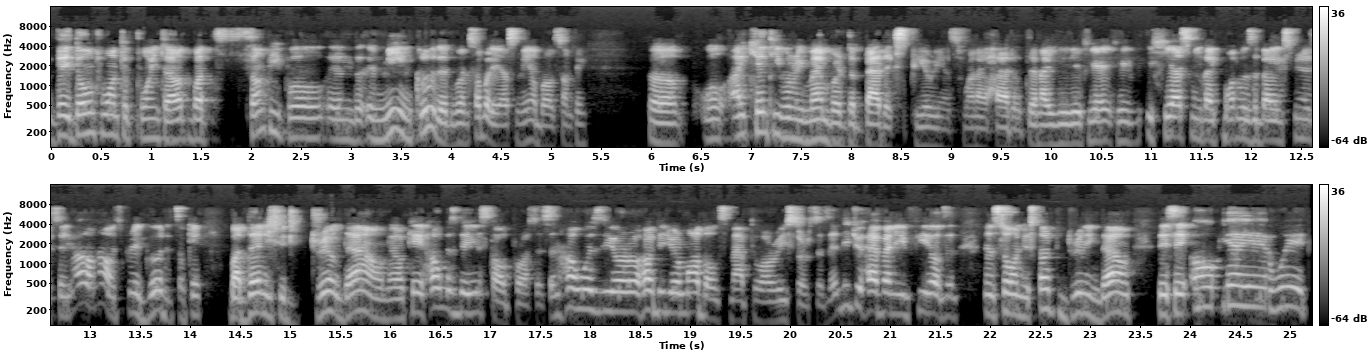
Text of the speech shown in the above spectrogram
they don't want to point out, but some people, and, and me included, when somebody asks me about something, uh, well, I can't even remember the bad experience when I had it. And I, if he, if he asked me like, what was the bad experience, I say, oh no, it's pretty good, it's okay. But then if you drill down, okay, how was the install process, and how was your, how did your models map to our resources, and did you have any fields, and, and so on. You start drilling down. They say, oh yeah, yeah, wait,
